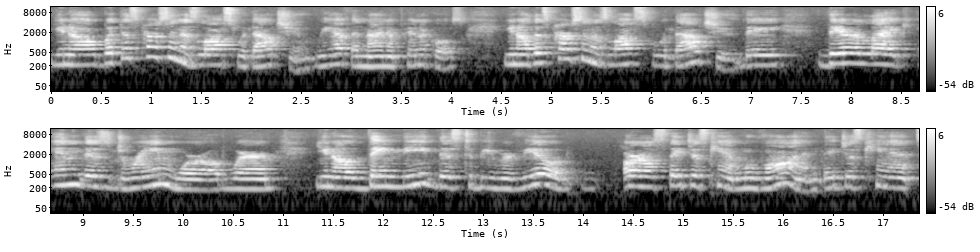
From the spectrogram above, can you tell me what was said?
you know, but this person is lost without you. We have the Nine of Pentacles. You know, this person is lost without you. They, they're like in this dream world where, you know, they need this to be revealed or else they just can't move on. They just can't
